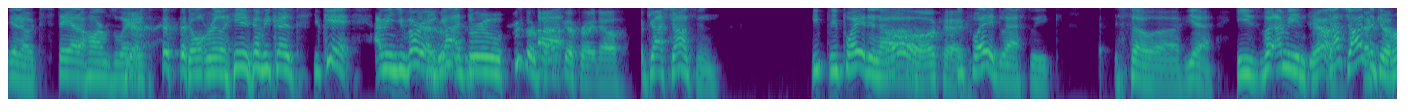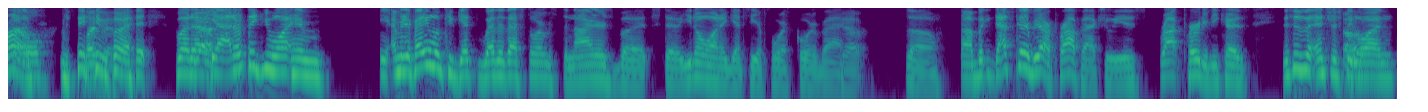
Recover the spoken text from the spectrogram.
you know, stay out of harm's way. Yeah. Don't really, you know, because you can't. I mean, you've already yeah, who, gotten through. Who's their uh, backup uh, right now? Josh Johnson. He he played in. Uh, oh, okay. He played last week. So uh, yeah, he's. But I mean, yeah, Josh Johnson XFL can run. but but uh, yeah. I don't think you want him. I mean, if anyone could get weather that storm, it's the Niners. But still, you don't want to get to your fourth quarterback. So, uh, but that's going to be our prop actually is Brock Purdy because this is an interesting oh. one.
